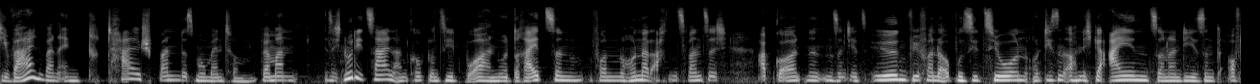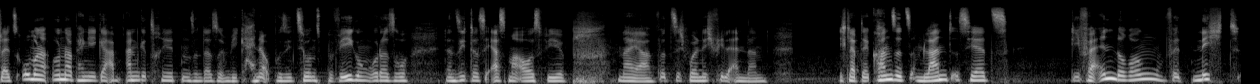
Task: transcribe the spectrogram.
Die Wahlen waren ein total spannendes Momentum. Wenn man sich nur die Zahlen anguckt und sieht, boah, nur 13 von 128 Abgeordneten sind jetzt irgendwie von der Opposition und die sind auch nicht geeint, sondern die sind oft als Unabhängige angetreten, sind also irgendwie keine Oppositionsbewegung oder so, dann sieht das erstmal aus wie, pff, naja, wird sich wohl nicht viel ändern ich glaube, der Konsens im Land ist jetzt, die Veränderung wird nicht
